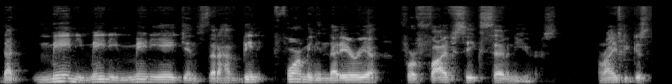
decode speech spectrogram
that many, many, many agents that have been farming in that area for five, six, seven years. Right. Because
